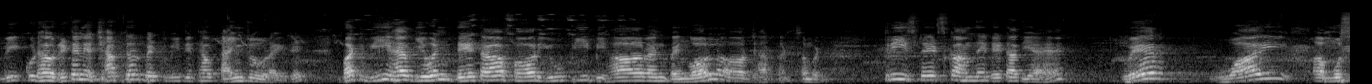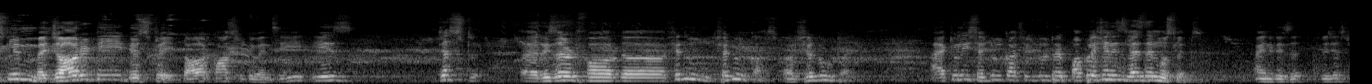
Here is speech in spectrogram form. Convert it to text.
we could have written a chapter but we did have time to write it but we have given data for UP Bihar and Bengal और झारखंड समबडी थ्री स्टेट्स का हमने डेटा दिया है where why a Muslim majority district और constituency is just uh, reserved for the scheduled, scheduled caste or scheduled tribe. Actually, scheduled caste, scheduled tribe population is less than Muslims. And it is uh, just,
